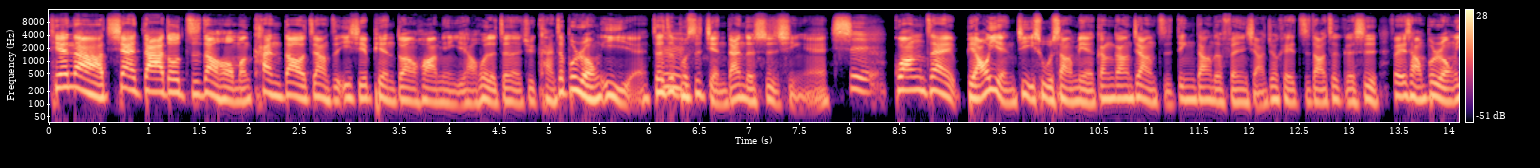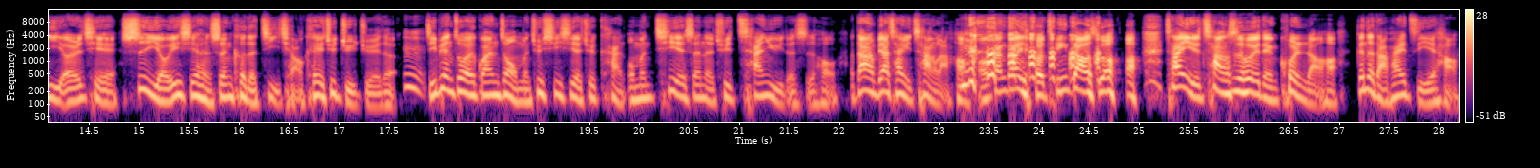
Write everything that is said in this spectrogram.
天哪，现在大家都知道哈，我们看到这样子一些片段画面也好，或者真的去看，这不容易耶，这这不是简单的事情哎、嗯。是，光在表演技术上面，刚刚这样子叮当的分享就可以知道，这个是非常不容易，而且是有一些很深刻的技巧可以去咀嚼的。嗯，即便作为观众，我们去细细的去看，我们切身的去参与的时候，当然。不要参与唱啦哈，我刚刚有听到说，参与唱是会有点困扰哈，跟着打拍子也好，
